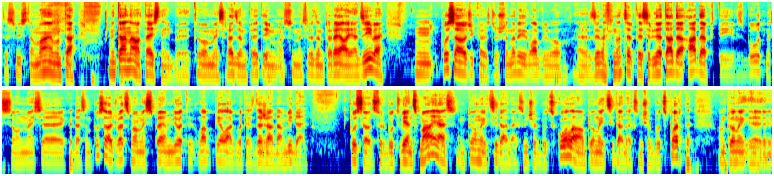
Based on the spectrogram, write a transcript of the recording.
tas viss no mājām, un tā, tā nav taisnība. To mēs redzam pētījumos, un mēs redzam to reālajā dzīvē. Mm, pusauģi, kā jūs droši vien arī labi vēl, e, zināt, un atcerieties, ir ļoti ada, adaptīvas būtnes. Mēs, e, kad esam pusauģi vecumā, mēs spējam ļoti labi pielāgoties dažādām vidēm. Pusaudzis var būt viens mājās, un pilnīgi citādāks viņš var būt skolā, un pilnīgi citādāks viņš var būt sporta un pilnīgi, e,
